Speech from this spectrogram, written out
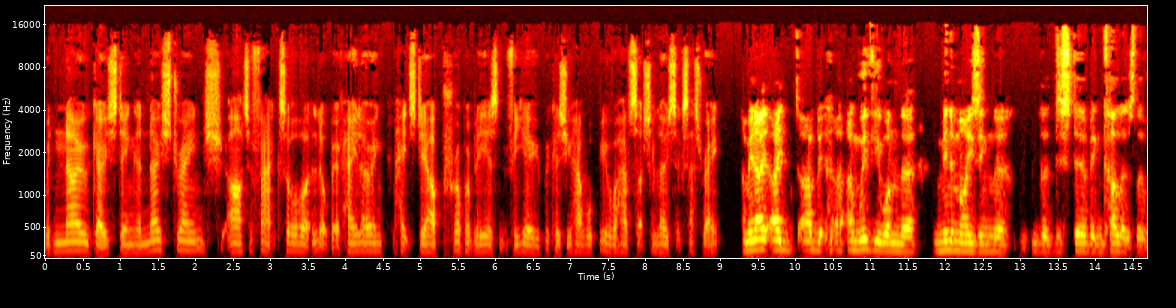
with no ghosting and no strange artifacts or a little bit of haloing, HDR probably isn't for you because you have you will have such a low success rate. I mean, I, I I'm with you on the minimizing the the disturbing colors, the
